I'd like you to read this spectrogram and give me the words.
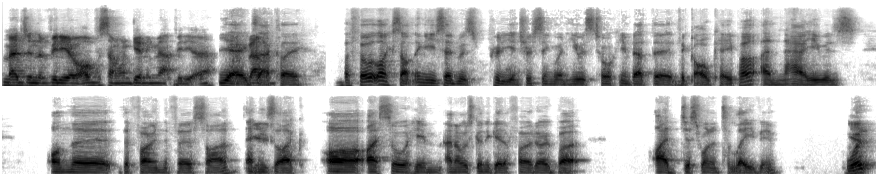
imagine the video of someone getting that video. Yeah, Like that- exactly. I thought like something he said was pretty interesting when he was talking about the the goalkeeper and how he was on the the phone the first time, and Yeah. he's like, "Oh, I saw him, and I was going to get a photo, but I just wanted to leave him." What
